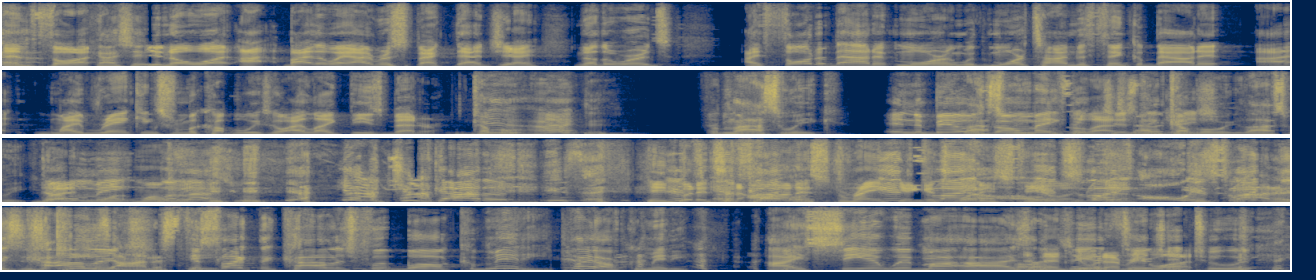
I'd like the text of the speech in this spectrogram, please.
and thought, Can I you know what? I, by the way, I respect that, Jay. In other words, I thought about it more, and with more time to think about it, I, my rankings from a couple weeks ago, I like these better. Couple Yeah, I like that. from last week. And the Bills Last don't week, make for it last just Not a couple weeks. Last week. Don't Right, mean one- one well week. last week. yeah, but you gotta. You said- He, but it's, an like- honest ranking. It's, what he's feeling. It's like It's always it's like honest. the college. honesty. It's like the college football committee, playoff committee. I see it with my eyes. And I then do pay whatever you attention want. to it,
